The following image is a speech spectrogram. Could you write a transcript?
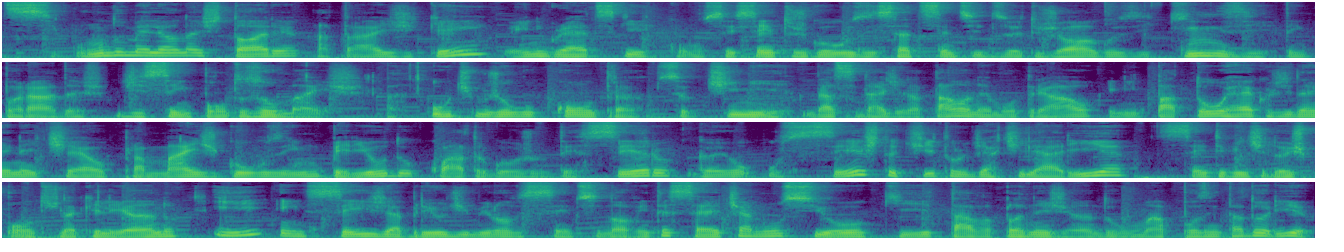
Segundo melhor na história, atrás de quem? Wayne Gretzky com 600 gols em 718 jogos e 15 temporadas de 100 pontos ou mais. Último jogo contra seu time da cidade natal, né, Montreal, ele empatou o recorde da NHL para mais gols em um período, 4 gols no terceiro, ganhou o sexto título de artilharia, 122 pontos naquele ano, e em 6 de abril de 1997 anunciou que estava planejando uma aposentadoria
